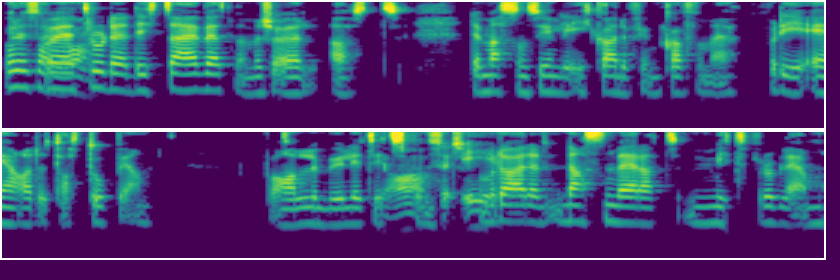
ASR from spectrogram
Og det sånn, Og jeg ja, tror det er dette jeg vet med meg sjøl, at det mest sannsynlig ikke hadde funka for meg, fordi jeg hadde tatt det opp igjen på alle mulige tidspunkt. altså, jeg og da er det nesten mer et mitt problem.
